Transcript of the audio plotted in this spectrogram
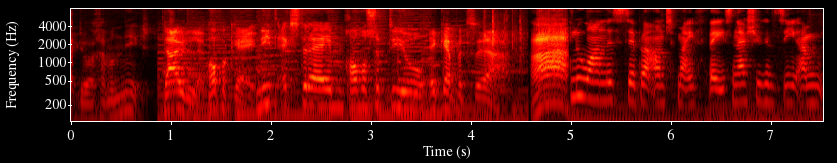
Ik doe echt helemaal niks. Duidelijk. Hoppakee. Niet extreem. Gewoon wel subtiel. Ik heb het, ja. Ah! Glue on the zipper onto my face. And as you can see, I'm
